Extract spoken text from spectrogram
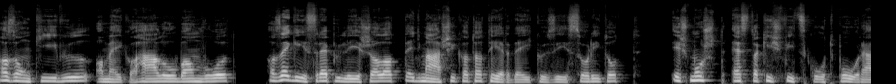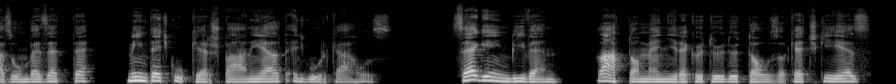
Azon kívül, amelyik a hálóban volt, az egész repülés alatt egy másikat a térdei közé szorított, és most ezt a kis fickót pórázón vezette, mint egy kukker spánielt egy gurkához. Szegény Biven, láttam mennyire kötődött ahhoz a kecskéhez,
